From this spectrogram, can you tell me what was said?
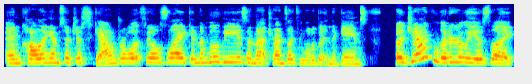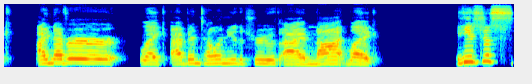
and calling him such a scoundrel, it feels like in the movies, and that translates a little bit in the games. But Jack literally is like, I never, like, I've been telling you the truth. I'm not like, he's just,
